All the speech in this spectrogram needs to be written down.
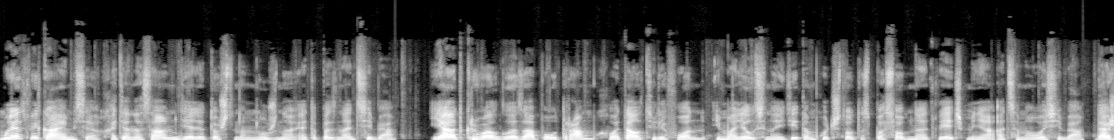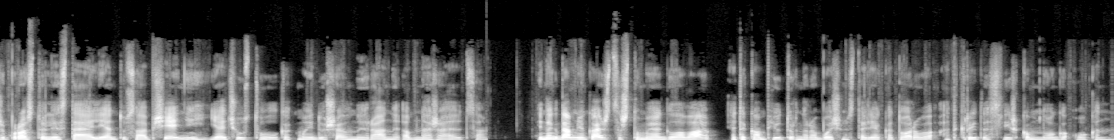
Мы отвлекаемся, хотя на самом деле то, что нам нужно, это познать себя. Я открывал глаза по утрам, хватал телефон и молился найти там хоть что-то способное отвлечь меня от самого себя. Даже просто листая ленту сообщений, я чувствовал, как мои душевные раны обнажаются. Иногда мне кажется, что моя голова — это компьютер, на рабочем столе которого открыто слишком много окон.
